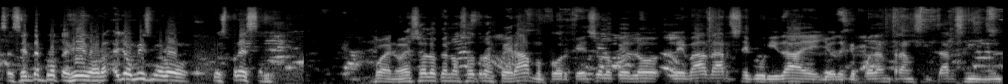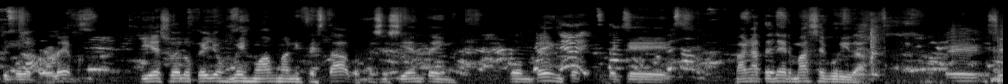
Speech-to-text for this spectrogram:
Se sienten protegidos ahora. Ellos mismos lo, expresan. Bueno, eso es lo que nosotros esperamos, porque eso es lo que le va a dar seguridad a ellos de que puedan transitar sin ningún tipo de problema. Y eso es lo que ellos mismos han manifestado, que se sienten contentos de que van a tener más seguridad. Eh, sí,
